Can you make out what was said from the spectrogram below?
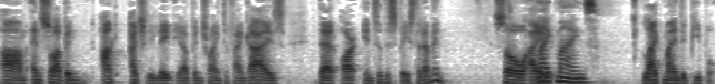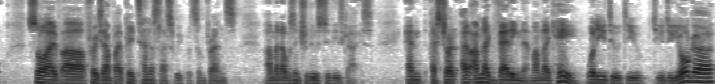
Um, and so I've been actually lately, I've been trying to find guys that are into the space that I'm in. So I like minds. like-minded people. So I've, uh, for example, I played tennis last week with some friends, um, and I was introduced to these guys. And I start, I, I'm like vetting them. I'm like, hey, what do you do? Do you do you do yoga?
